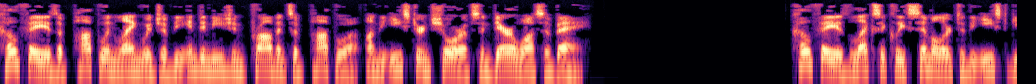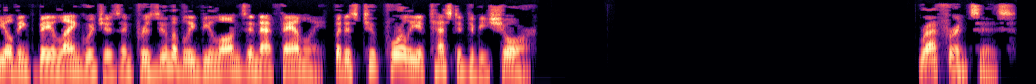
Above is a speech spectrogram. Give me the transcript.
Kofe is a Papuan language of the Indonesian province of Papua, on the eastern shore of Cenderawasih Bay. Kofe is lexically similar to the East Geelvink Bay languages and presumably belongs in that family, but is too poorly attested to be sure. References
